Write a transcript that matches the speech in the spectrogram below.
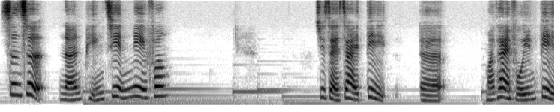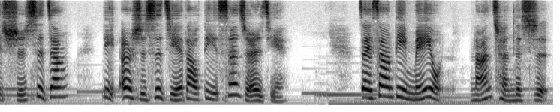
甚至能平静逆风。记载在第呃马太福音第十四章第二十四节到第三十二节，在上帝没有难成的事。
